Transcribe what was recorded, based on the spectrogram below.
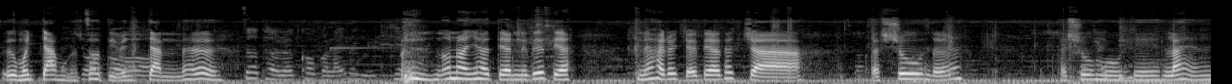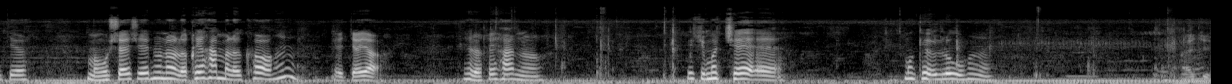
ừ mới trăm cái cho tiền bên chành lấy gì? Nó nói như tiền nữa tiền nếu hai đứa chợ đeo thắt trà trà su nữa. Trà su mua chè lá nữa chưa mà mua sấy sấy nó là cái ham mà là kho hả giờ chơi à giờ là cái ham nữa cái chỉ mất chè à? mất kẹo lu hả ai chị?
